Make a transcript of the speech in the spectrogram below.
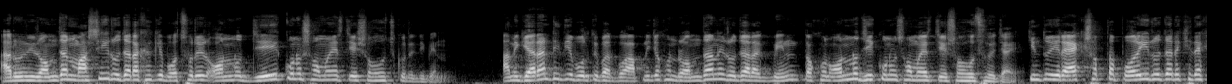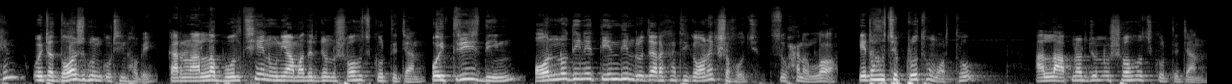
আর উনি রমজান মাসেই রোজা রাখাকে বছরের অন্য যে কোনো সময়ের চেয়ে সহজ করে দিবেন। আমি গ্যারান্টি দিয়ে বলতে পারব, আপনি যখন রমজানে রোজা রাখবেন, তখন অন্য যে কোনো সময়ের চেয়ে সহজ হয়ে যায়। কিন্তু এর এক সপ্তাহ পরেই রোজা রেখে দেখেন, ওইটা দশ গুণ কঠিন হবে। কারণ আল্লাহ বলছেন, উনি আমাদের জন্য সহজ করতে চান। ওই ত্রিশ দিন, অন্য দিনে তিন দিন রোজা রাখা থেকে অনেক সহজ। সুহান এটা হচ্ছে প্রথম অর্থ। আল্লাহ আপনার জন্য সহজ করতে চান।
